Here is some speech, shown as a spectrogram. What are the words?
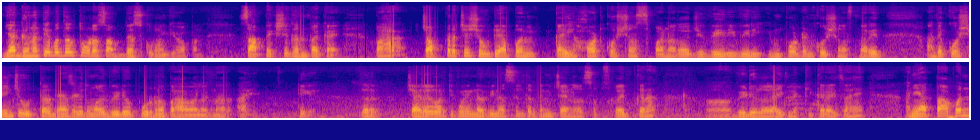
या घनतेबद्दल थोडासा अभ्यास करून घेऊ आपण. सापेक्ष घनता काय? पहा चॅप्टरच्या शेवटी आपण काही हॉट क्वेश्चन्स पाहणार आहोत जे व्हेरी व्हेरी इम्पॉर्टंट क्वेश्चन असणार आहेत. आणि त्या क्वेश्चनचे उत्तर देण्यासाठी तुम्हाला व्हिडिओ पूर्ण पाहावा लागणार आहे. ठीक आहे. जर चॅनलवरती कोणी नवीन असेल तर त्यांनी चॅनल सबस्क्राईब करा. व्हिडिओला लाईक नक्की करायचं आहे. आणि आता आपण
